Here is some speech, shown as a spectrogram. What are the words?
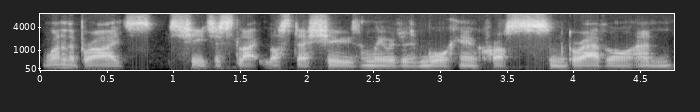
one of the brides she just like lost her shoes and we were just walking across some gravel and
